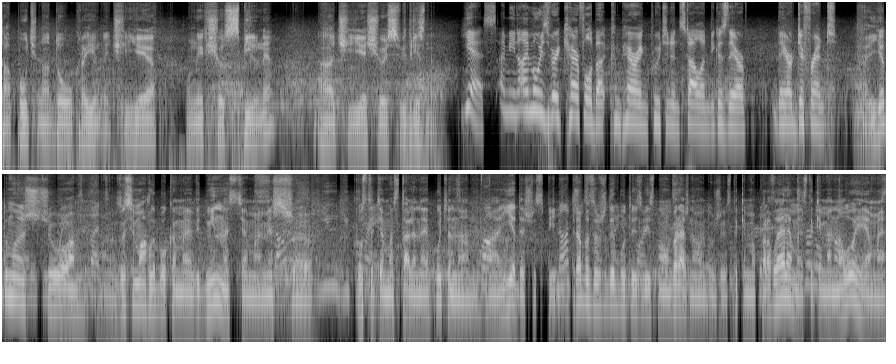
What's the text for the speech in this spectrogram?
та Путіна до України? Чи є у них щось спільне, чи є щось відрізне? Yes, I mean, I'm always very careful about comparing Putin and Stalin because they are they are different. Я думаю, що з усіма глибокими відмінностями між постатями Сталіна і Путіна є дещо спільне. Треба завжди бути, звісно, обережними дуже з такими паралелями, з такими аналогіями.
